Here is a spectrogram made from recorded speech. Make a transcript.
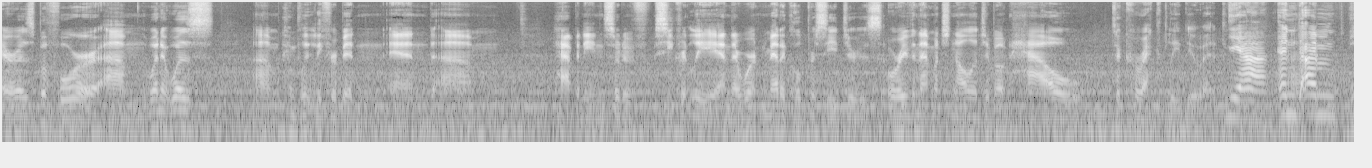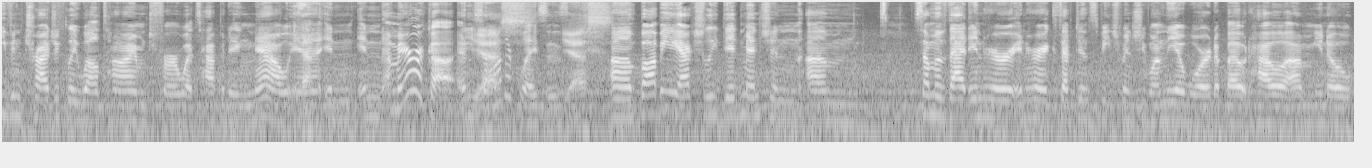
eras before um, when it was um, completely forbidden and. Um, happening sort of secretly and there weren't medical procedures or even that much knowledge about how to correctly do it Yeah, and I'm even tragically well timed for what's happening now in, Yeah. in, in America and some other places. yes Uh, Bobbi actually did mention um, some of that in her in her acceptance speech when she won the award about how um, you know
